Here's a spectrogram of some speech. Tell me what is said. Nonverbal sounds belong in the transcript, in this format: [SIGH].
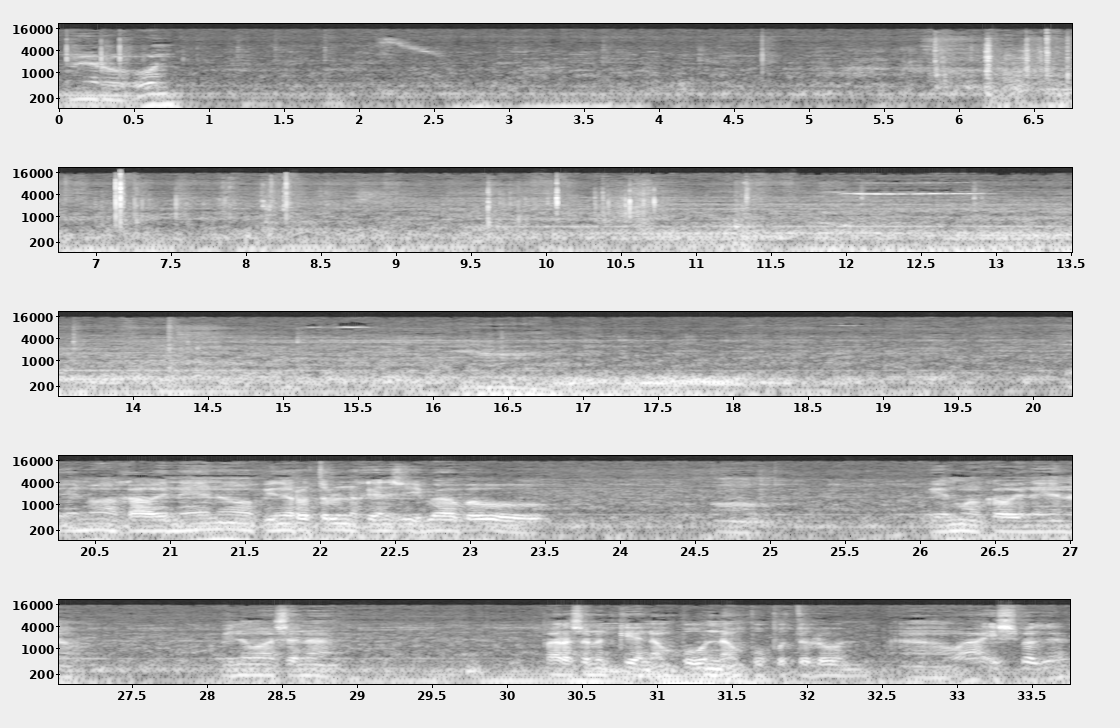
Meron. Kaway na yan, oh. pinarotol na kaya sa ibabaw. Oh. Oh. Yan mga kaway na yan, oh. binawasan na. Para sunod kaya ang puon na ang puputulon. Ah, wais baga.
